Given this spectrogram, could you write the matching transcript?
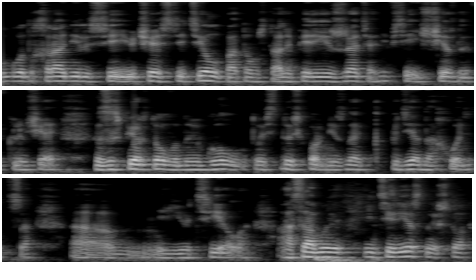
года хранились все ее части тела, потом стали переезжать, они все исчезли, включая заспиртованную голову. То есть до сих пор не знают, где находится а, ее тело. А самое интересное, что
